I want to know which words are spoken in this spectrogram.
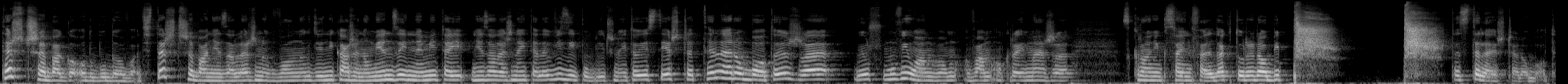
Też trzeba go odbudować, też trzeba niezależnych, wolnych dziennikarzy. No między innymi tej niezależnej telewizji publicznej. To jest jeszcze tyle roboty, że już mówiłam wam, wam o Kramerze z kronik Seinfelda, który robi psz. To jest tyle jeszcze roboty.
